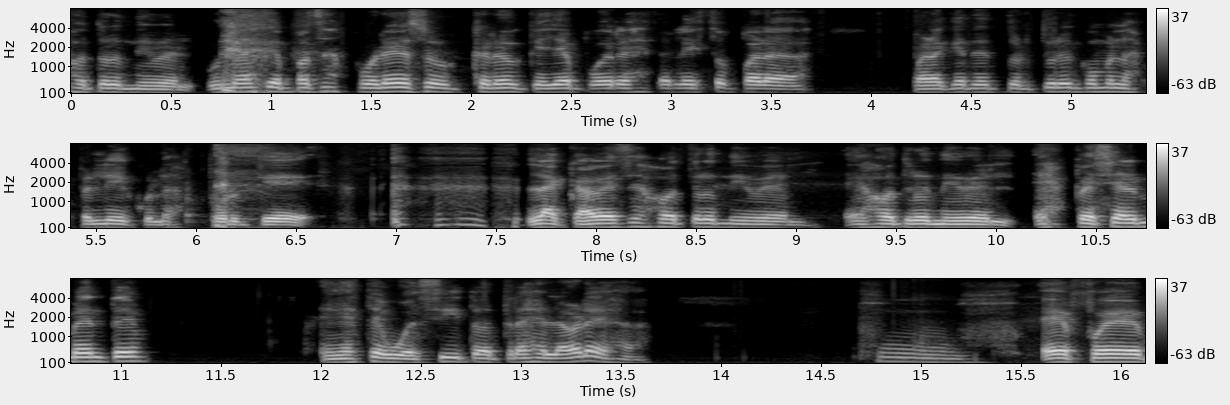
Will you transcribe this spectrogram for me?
otro nivel. Una vez que pasas por eso, creo que ya podrás estar listo para, para que te torturen como en las películas, porque la cabeza es otro nivel, es otro nivel, especialmente en este huesito atrás de la oreja. Uf, eh, fue,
